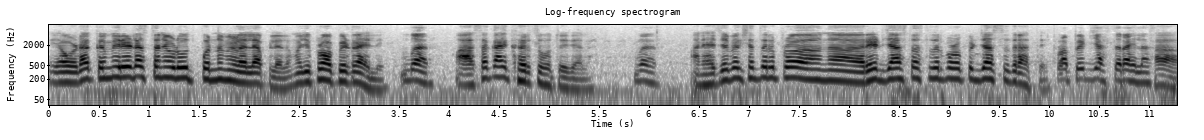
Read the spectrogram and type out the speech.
एवढा कमी रेट असताना एवढं उत्पन्न मिळाले आपल्याला म्हणजे प्रॉफिट राहिले. बर. असं काय खर्च होतोय त्याला? बर. आणि ह्याच्यापेक्षा तर रेट जास्त असतं तर प्रॉफिट जास्तच राहते प्रॉफिट जास्त राहिला. हा.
